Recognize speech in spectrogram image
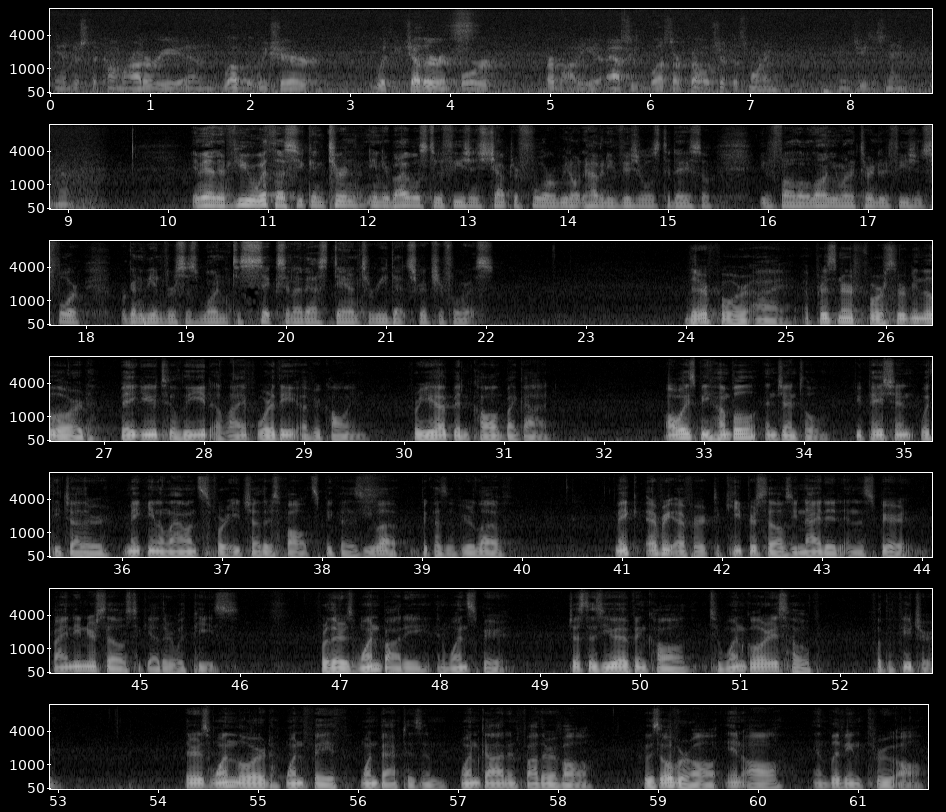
and just the camaraderie and love that we share with each other and for our body. I ask you to bless our fellowship this morning. In Jesus' name, amen. Amen. If you're with us, you can turn in your Bibles to Ephesians chapter 4. We don't have any visuals today, so you follow along. You want to turn to Ephesians 4. We're going to be in verses 1 to 6, and I've asked Dan to read that scripture for us. Therefore, I, a prisoner for serving the Lord, beg you to lead a life worthy of your calling, for you have been called by God. Always be humble and gentle. Be patient with each other, making allowance for each other's faults because you love, because of your love. Make every effort to keep yourselves united in the Spirit, binding yourselves together with peace. For there is one body and one Spirit, just as you have been called to one glorious hope for the future. There is one Lord, one faith, one baptism, one God and Father of all, who is over all, in all, and living through all.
